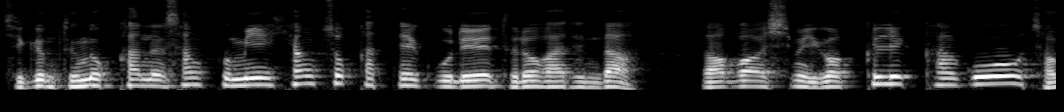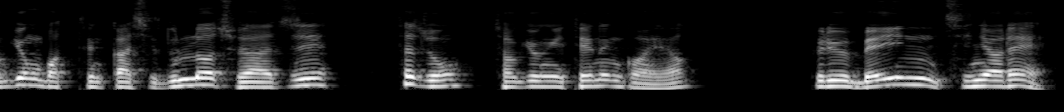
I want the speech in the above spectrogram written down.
지금 등록하는 상품이 향초 카테고리에 들어가야 된다라고 하시면 이거 클릭하고 적용 버튼까지 눌러줘야지 최종 적용이 되는 거예요. 그리고 메인 진열에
